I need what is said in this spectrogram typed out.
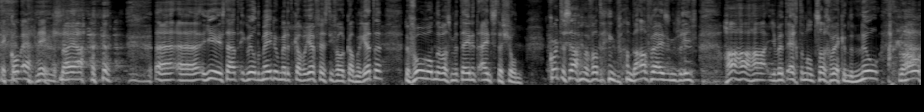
ik kon echt niks. Nou ja, eh, eh, hier staat: Ik wilde meedoen met het cabaretfestival Kameretten. De voorronde was meteen het eindstation. Korte samenvatting van de afwijzingsbrief. Ha ha ha, je bent echt een ontzagwekkende nul. We, ho-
